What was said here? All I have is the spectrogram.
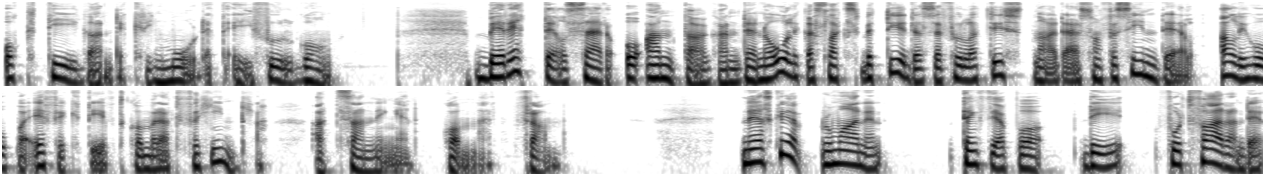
och tigande kring mordet är i full gång. Berättelser och antaganden och olika slags betydelsefulla tystnader som för sin del allihopa effektivt kommer att förhindra att sanningen kommer fram. När jag skrev romanen tänkte jag på de fortfarande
